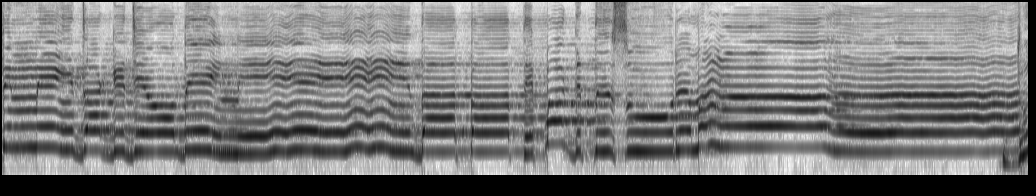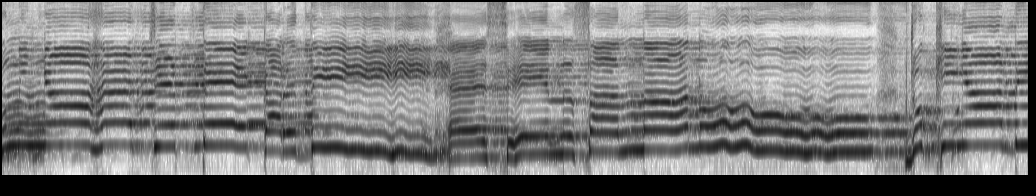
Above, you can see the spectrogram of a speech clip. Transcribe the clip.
ਤਿੰਨੇ ਜਗ ਜਿਉਂਦੇ ਨੇ। ਤੇ ਭਗਤ ਸੂਰਮਾ ਦੁਨੀਆ ਹੈ ਚੇਤੇ ਕਰਦੀ, ਐਸੇ ਇਨਸਾਨਾਂ ਨੂੰ। ਦੁਖੀਆਂ ਦੀ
